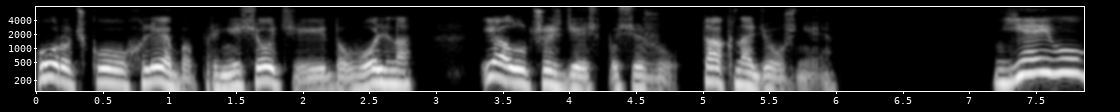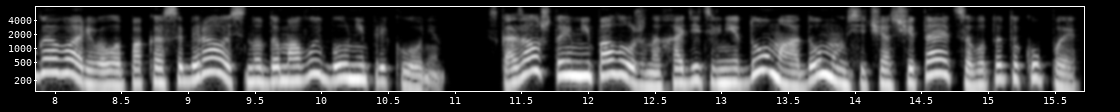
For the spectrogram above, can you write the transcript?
Корочку хлеба принесете и довольно. Я лучше здесь посижу, так надежнее». Я его уговаривала, пока собиралась, но домовой был непреклонен. Сказал, что им не положено ходить вне дома, а домом сейчас считается вот это купе.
